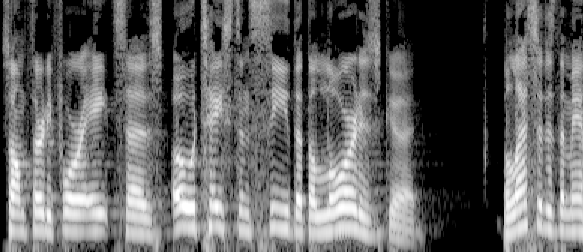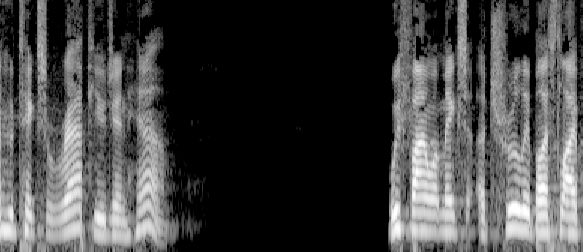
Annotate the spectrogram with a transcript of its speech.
Psalm 34 8 says, Oh, taste and see that the Lord is good. Blessed is the man who takes refuge in him. We find what makes a truly blessed life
